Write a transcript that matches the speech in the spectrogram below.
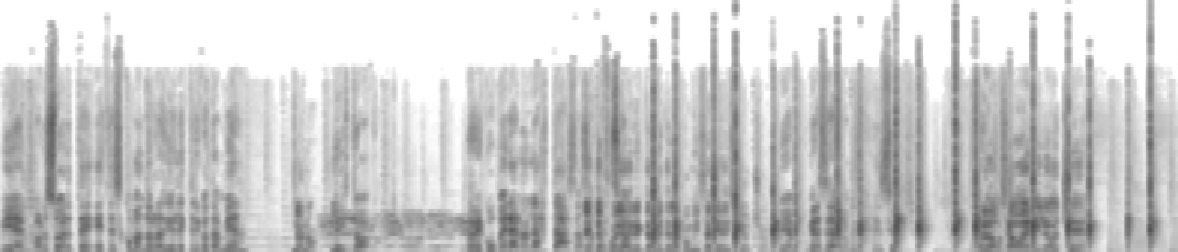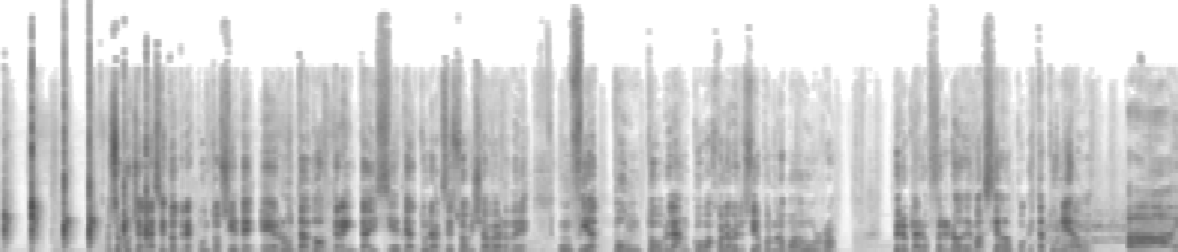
Bien, por suerte. ¿Este es Comando Radioeléctrico también? No, no. Listo. Recuperaron las tazas. Esta fue directamente a la comisaría 18. Bien, gracias a la Comisión 18. Saludamos a Bariloche. Nos escuchan en la 103.7, eh, ruta 237, altura acceso a Villaverde. Un Fiat Punto blanco bajó la velocidad por un lomo de burro. pero claro, frenó demasiado porque está tuneado. Ay.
